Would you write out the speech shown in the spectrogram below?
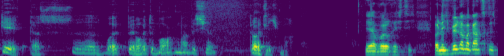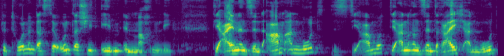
geht. Das äh, wollten wir heute Morgen mal ein bisschen deutlich machen. Ja, wohl richtig. Und ich will noch mal ganz kurz betonen, dass der Unterschied eben im Machen liegt. Die einen sind arm an Mut, das ist die Armut, die anderen sind reich an Mut,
